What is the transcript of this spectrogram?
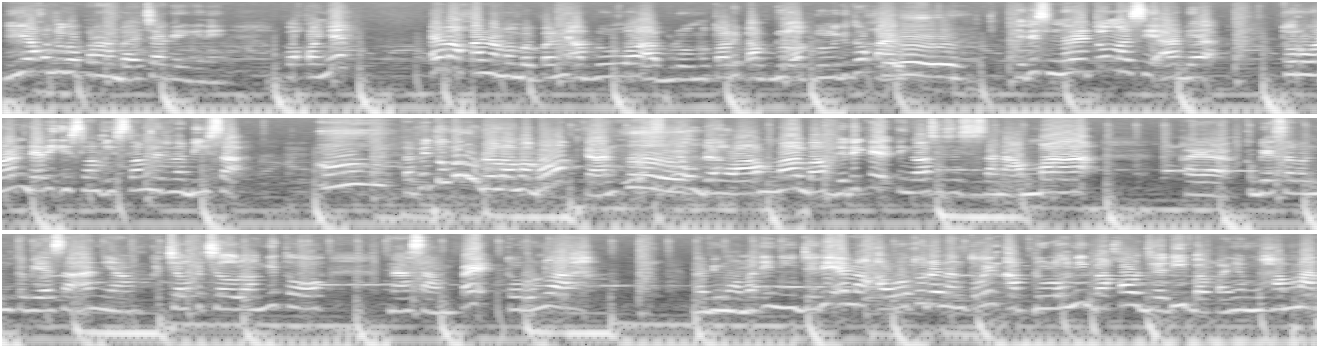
jadi aku juga pernah baca kayak gini. Pokoknya emang kan nama bapaknya Abdullah, Abdul Muthalib, Abdul Abdul gitu kan. Hmm. Jadi sebenarnya itu masih ada turunan dari Islam-Islam dari Nabi Isa. Oh, Tapi itu kan udah lama banget kan? Maksudnya udah lama banget. Jadi kayak tinggal sisa-sisa nama, kayak kebiasaan-kebiasaan yang kecil-kecil doang gitu. Nah, sampai turunlah Nabi Muhammad ini. Jadi emang Allah tuh udah nentuin Abdullah nih bakal jadi bapaknya Muhammad.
